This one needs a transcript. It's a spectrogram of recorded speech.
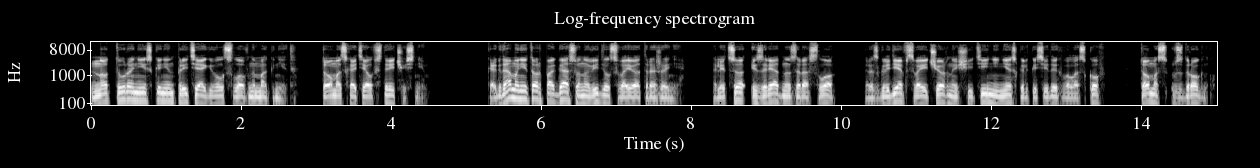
Но Тура Нисканин притягивал словно магнит. Томас хотел встречи с ним. Когда монитор погас, он увидел свое отражение. Лицо изрядно заросло. Разглядев в своей черной щетине несколько седых волосков, Томас вздрогнул.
